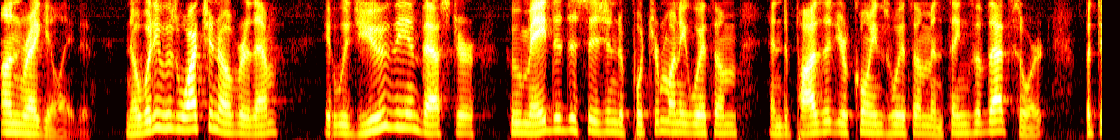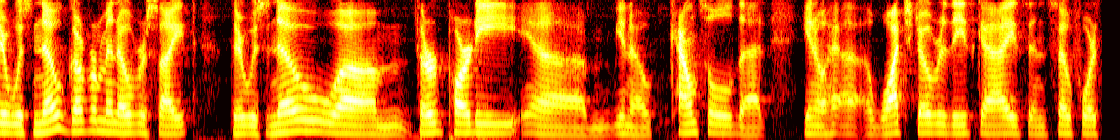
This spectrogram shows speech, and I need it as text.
unregulated. Nobody was watching over them. It was you, the investor, who made the decision to put your money with them and deposit your coins with them and things of that sort. But there was no government oversight. There was no um, third party, um, you know, council that you know ha- watched over these guys and so forth.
